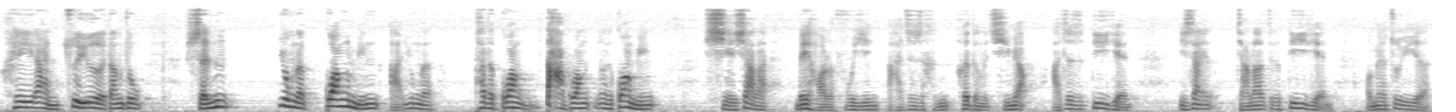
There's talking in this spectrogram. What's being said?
黑暗罪恶当中，神用了光明啊，用了他的光大光，用的光明写下了美好的福音啊，这是很何等的奇妙啊！这是第一点。以上。讲到这个第一点，我们要注意了。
